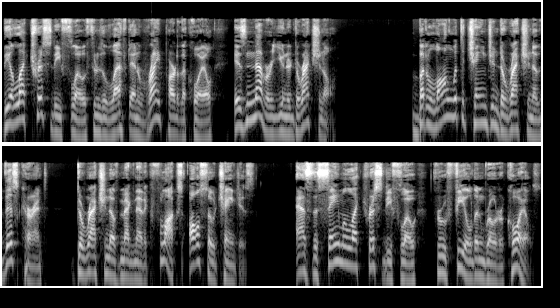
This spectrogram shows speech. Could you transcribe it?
the electricity flow through the left and right part of the coil is never unidirectional. But along with the change in direction of this current, direction of magnetic flux also changes as the same electricity flow through field and rotor coils.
